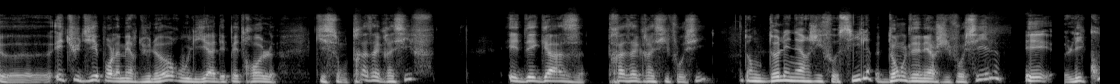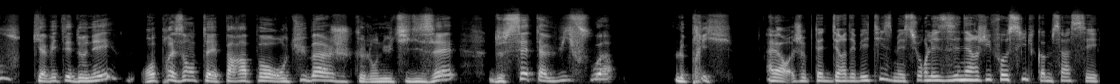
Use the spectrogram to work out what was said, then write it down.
euh, étudié pour la mer du Nord, où il y a des pétroles qui sont très agressifs et des gaz très agressifs aussi. Donc de l'énergie fossile. Donc de l'énergie fossile. Et les coûts qui avaient été donnés représentaient par rapport au tubage que l'on utilisait de 7 à 8 fois le prix. Alors, je vais peut-être dire des bêtises, mais sur les énergies fossiles comme ça, c'est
